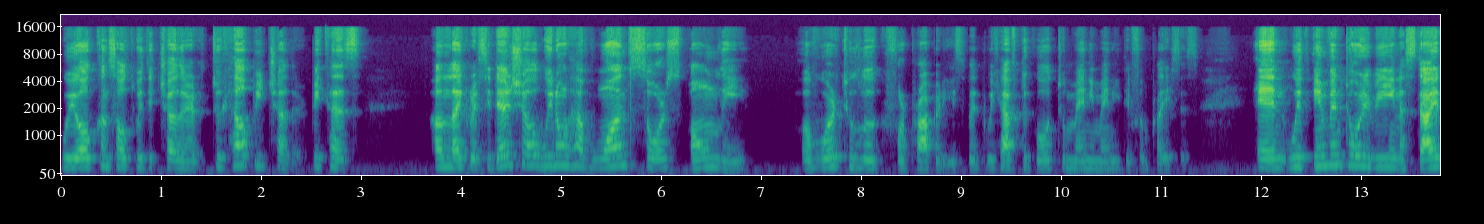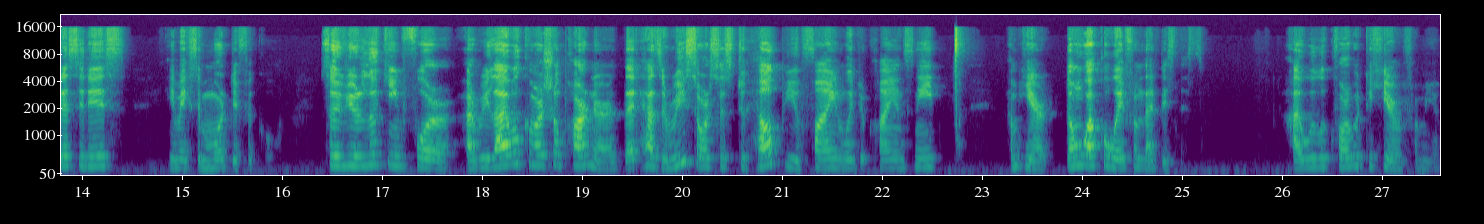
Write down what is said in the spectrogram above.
we all consult with each other to help each other because unlike residential, we don't have one source only of where to look for properties, but we have to go to many, many different places. And with inventory being as tight as it is, it makes it more difficult. So if you're looking for a reliable commercial partner that has the resources to help you find what your clients need, I'm here. Don't walk away from that business. I will look forward to hearing from you.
